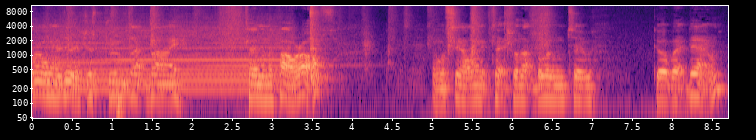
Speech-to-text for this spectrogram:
What I'm going to do is just prove that by turning the power off. And we'll see how long it takes for that balloon to go back down.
